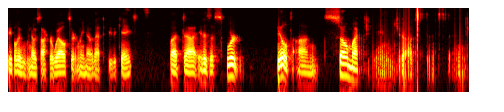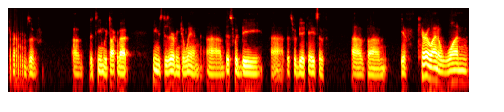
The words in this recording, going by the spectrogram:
People who know soccer well certainly know that to be the case. But uh, it is a sport built on so much injustice in terms of of the team we talk about teams deserving to win. Uh, this would be uh, this would be a case of of um, if Carolina won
